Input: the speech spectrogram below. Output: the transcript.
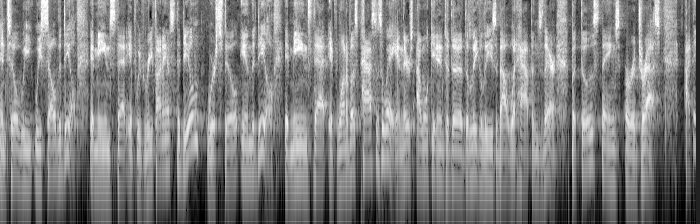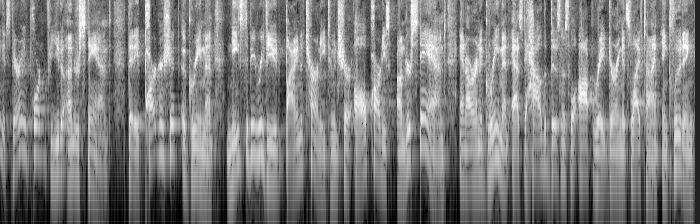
until we, we sell the deal. It means that if we refinance the deal, we're still in the deal. It means that if one of us passes away, and there's, I won't get into the, the legalese about what happens there, but those things are addressed. I think it's very important for you to understand that a partnership agreement needs to be reviewed by an attorney to ensure all parties understand and are in agreement as to how the business will operate during its lifetime, including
